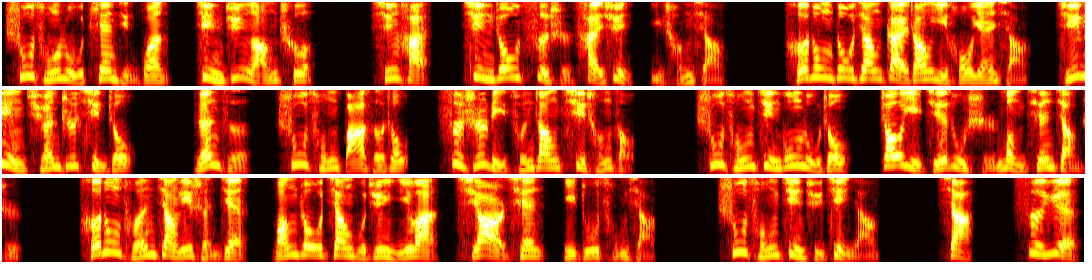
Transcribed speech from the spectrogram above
书从入天井关，晋军昂车。辛亥。沁州刺史蔡训以呈降，河东都将盖章一侯延祥，即令全知沁州。仁子书从拔泽州，刺史李存璋弃城走。书从进攻潞州，昭义节度使孟谦降之。河东屯将李沈建、王州将步军一万，其二千一都从降。书从进去晋阳。夏四月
